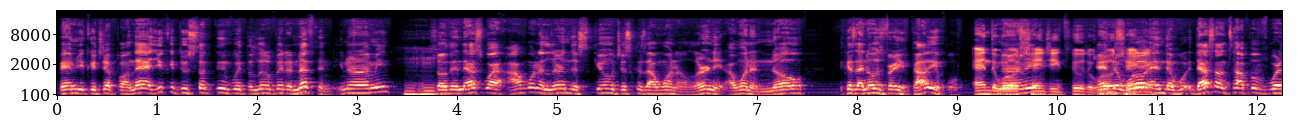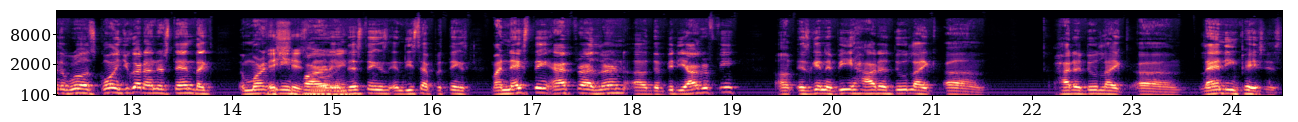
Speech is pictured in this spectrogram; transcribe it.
Bam, you could jump on that. You could do something with a little bit of nothing. You know what I mean? So then that's why I want to learn the skill just because I want to learn it. I want to know because I know it's very valuable. And the You know world's I mean? changing too. The and world's the changing. world and the that's on top of where the world is going. You got to understand like the marketing part moving. and this things and these type of things. My next thing after I learn uh, the videography um, is gonna be how to do like um, how to do like um, landing pages.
